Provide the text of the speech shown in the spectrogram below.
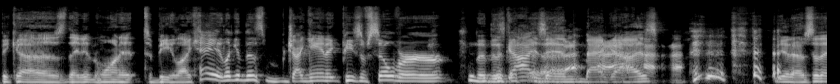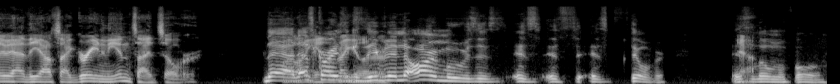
because they didn't want it to be like, "Hey, look at this gigantic piece of silver that this guy's in." Bad guys, you know. So they had the outside green and the inside silver. Yeah, Well, that's like crazy because even in the arm movies, it's it's it's, it's silver. It's Yeah. aluminum foil.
